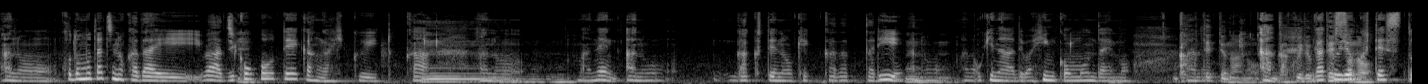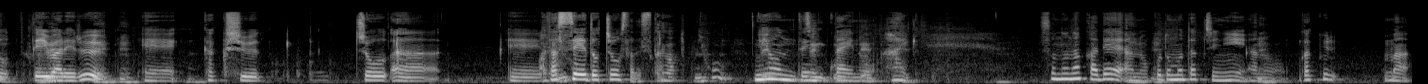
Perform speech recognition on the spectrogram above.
あの子どもたちの課題は自己肯定感が低いとか、あうん。のまあねあの学手の結果だったり、あのうんうん。あの沖縄では貧困問題も、あの学手っていうのはあのあ学力テストの。学力テストって言われる、ええええー学習調あ、えー達成度調査ですか？日本日本全体のはい。その中であの子どもたちにあの学まあ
